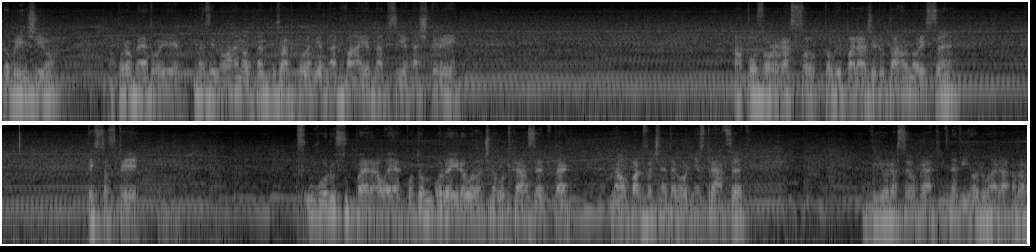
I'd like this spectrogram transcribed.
Dobrý, že? A podobné je to i mezi mnou a Hamiltonem, pořád kolem 1-2, 1-3, 1-4. A pozor, Russell, to vypadá, že dotáhl Norise. Ty softy v úvodu super, ale jak potom odejdou a začnou odcházet, tak naopak začnete hodně ztrácet. Výhoda se obrátí v nevýhodu a, a,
